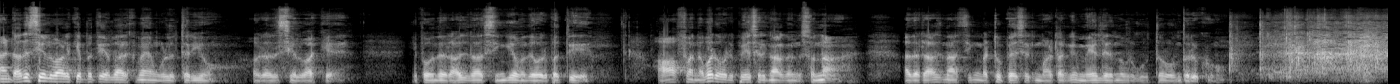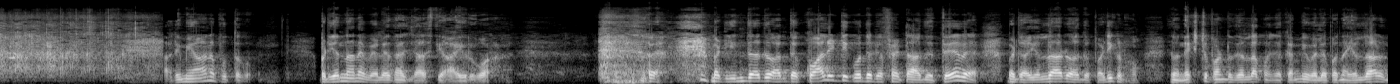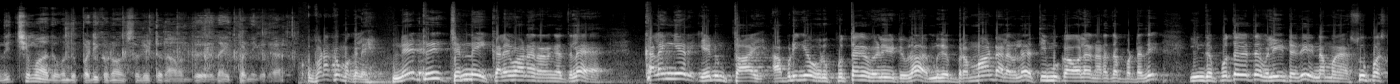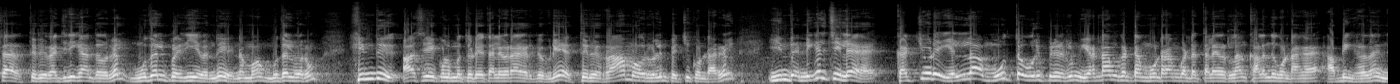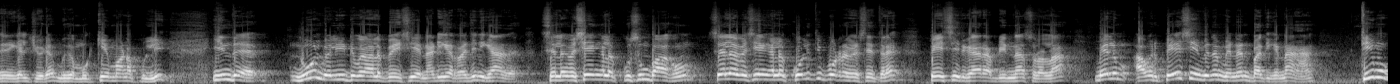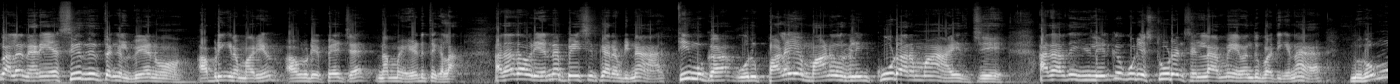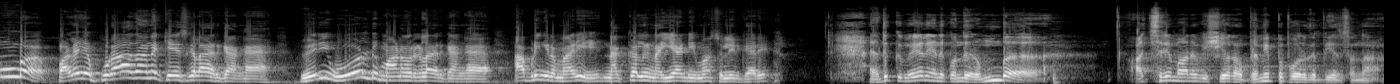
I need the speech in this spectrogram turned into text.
And அரசியல் வாழ்க்கையை பற்றி எல்லாருக்குமே உங்களுக்கு தெரியும். ஒரு அரசியல் வாழ்க்கை இப்போ வந்து ராஜ்நாத் சிங்கே வந்து அவரை பற்றி ஆஃப் அன் அவர் அவர் பேசியிருக்காங்கன்னு சொன்னால் அது ராஜ்நாத் சிங் மட்டும் பேசிருக்க மாட்டாங்க. மேலிருந்து ஒரு உத்தரவு வந்திருக்கும். அருமையான புத்தகம். பட் என்னன்னா விலை தான் ஜாஸ்தி ஆயிரம் ரூபா பட் இந்த அது அந்த குவாலிட்டிக்கு வந்து டிஃப்ரெண்ட்டாக அது தேவை. பட் எல்லாரும் அது படிக்கணும். இது நெக்ஸ்ட் பண்ணுறது எல்லாம் கொஞ்சம் கம்மி விலை பண்ணால் எல்லாரும் நிச்சயமாக அது வந்து படிக்கணும்னு சொல்லிட்டு நான் வந்து நான் இது பண்ணிக்கிறேன். வணக்கம் மக்களே. நேற்று சென்னை கலைவாணர் அரங்கத்தில் கலைஞர் எனும் தாய் அப்படிங்கிற ஒரு புத்தக வெளியீட்டு விழா மிக பிரம்மாண்ட அளவில் திமுகவால் நடத்தப்பட்டது. இந்த புத்தகத்தை வெளியிட்டது நம்ம சூப்பர் ஸ்டார் திரு ரஜினிகாந்த் அவர்கள். முதல் பிரதியை வந்து நம்ம முதல்வரும் ஹிந்து ஆசிரியர் குழுமத்துடைய தலைவராக இருக்கக்கூடிய திரு ராம் அவர்களும் பெற்றுக்கொண்டார்கள் இந்த நிகழ்ச்சியில் கட்சியுடைய எல்லா மூத்த உறுப்பினர்களும் இரண்டாம் கட்ட மூன்றாம் கட்ட தலைவர்கள்லாம் கலந்து கொண்டாங்க அப்படிங்கிறது தான் இந்த நிகழ்ச்சியோட மிக முக்கியமான புள்ளி. இந்த நூல் வெளியீட்டு விழாவில் பேசிய நடிகர் ரஜினிகாந்த் சில விஷயங்களை குசும்பாகவும் சில விஷயங்களை கொளுத்தி போடுற விஷயத்தில் பேசியிருக்கார் அப்படின்னு தான் சொல்லலாம். மேலும் அவர் பேசிய விதம் என்னன்னு பார்த்தீங்கன்னா திமுகவில் நிறைய சீர்திருத்தங்கள் வேணும் அப்படிங்கிற மாதிரியும் அவருடைய பேச்சை நம்ம எடுத்துக்கலாம். அதாவது அவர் என்ன பேசியிருக்கார் அப்படின்னா திமுக ஒரு பழைய மாணவர்களின் கூடாரமாக ஆயிடுச்சு அதாவது இதில் இருக்கக்கூடிய ஸ்டூடெண்ட்ஸ் எல்லாமே வந்து பார்த்திங்கன்னா ரொம்ப பழைய புராதான கேஸ்களாக இருக்காங்க. வெரி ஓல்டு மாணவர்களாக இருக்காங்க. அப்படிங்கிற மாதிரி நக்கலும் நையாண்டியமாக சொல்லியிருக்காரு. அதுக்கு மேலே எனக்கு வந்து ரொம்ப ஆச்சரியமான விஷயம் நான் பிரமிப்பு போகிறது அப்படின்னு சொன்னால்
